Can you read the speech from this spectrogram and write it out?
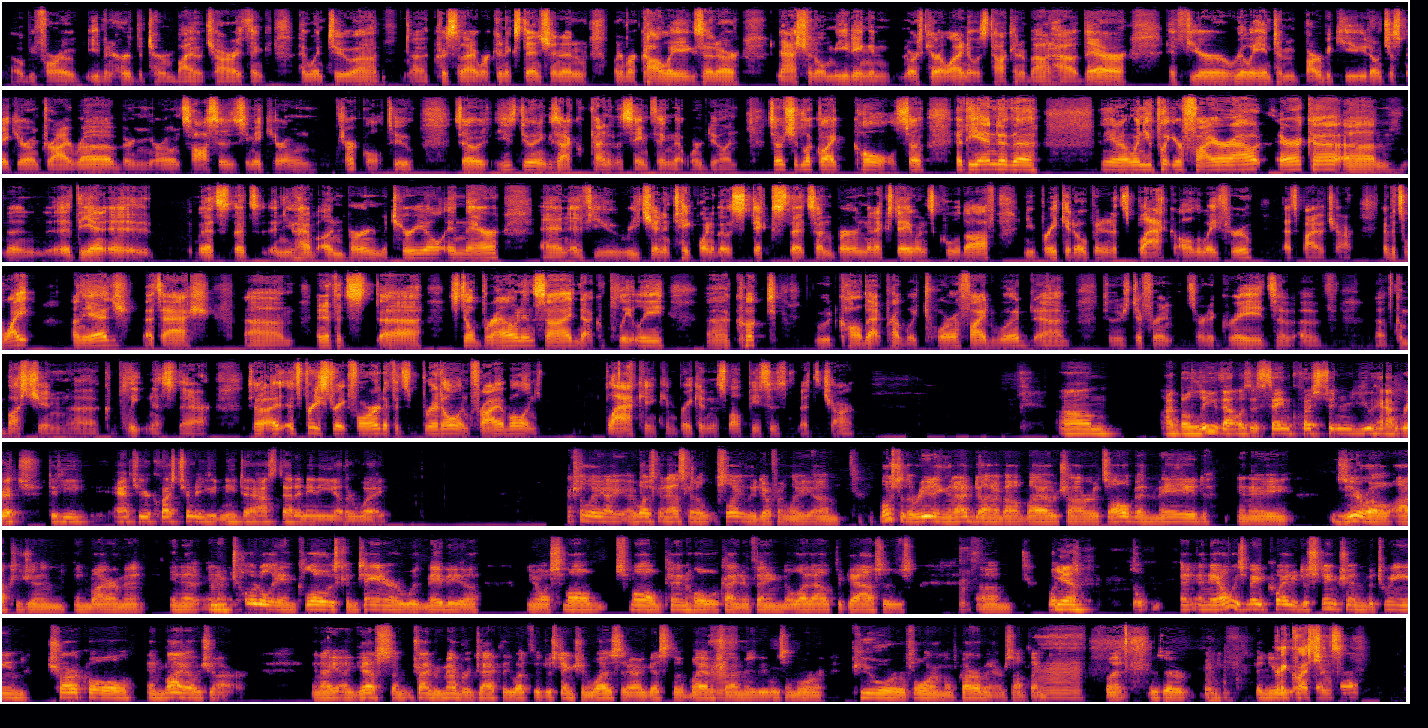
oh, before I even heard the term biochar, I think I went to uh, uh, Chris and I work in extension, and one of our colleagues at our national meeting in North Carolina was talking about how there, if you're really into barbecue, you don't just make your own dry rub or your own sauces, you make your own charcoal too. So he's doing exactly kind of the same thing that we're doing. So it should look like coal. So at the end of the, you know, when you put your fire out, Erica, um, at the end, uh, that's that's and you have unburned material in there and if you reach in and take one of those sticks that's unburned the next day when it's cooled off and you break it open and it's black all the way through that's biochar if it's white on the edge, that's ash. Um, and if it's uh, still brown inside, not completely uh, cooked, we would call that probably torrefied wood. Um, so there's different sort of grades of, of, of combustion uh, completeness there. So uh, it's pretty straightforward. If it's brittle and friable and black and can break it into small pieces, that's char. Um, I believe that was the same question you had, Rich. Did he answer your question or you need to ask that in any other way? Actually, I, I was going to ask it slightly differently. Um, most of the reading that I've done about biochar, it's all been made in a zero oxygen environment in a, in a hmm. totally enclosed container with maybe a you know a small small pinhole kind of thing to let out the gases. Um, yeah. And, and they always made quite a distinction between charcoal and biochar. And I, I, guess I'm trying to remember exactly what the distinction was there. I guess the biochar mm-hmm. maybe was a more pure form of carbon or something. Mm. But is there? Can you? Great questions.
